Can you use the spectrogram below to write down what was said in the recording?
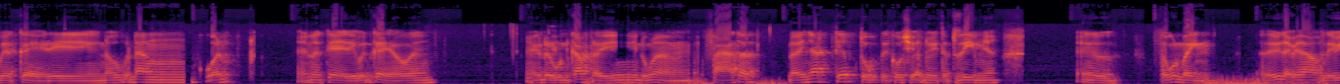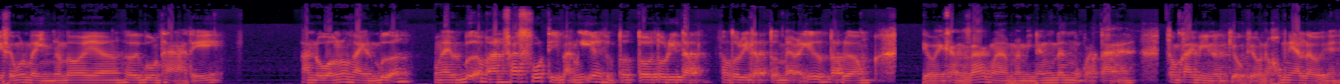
việc kể thì nó vẫn đang cuốn. Nên là kể thì vẫn kể thôi. Cái đợt World Cup đấy đúng là phá thật. Đấy nhắc tiếp tục cái câu chuyện về tập gym nhá. Ừ, sống một mình. Đấy tại vì sao? Tại vì sống một mình chúng tôi ờ, hơi buông thả tí. Ăn uống nó ngày một bữa. Một ngày một bữa mà ăn fast food thì bạn nghĩ là chúng tôi tôi tôi đi tập. Xong tôi đi tập tôi mẹ bạn nghĩ tôi tập được không? Kiểu cái cảm giác mà mà mình đang nâng một quả tạ. Trong tay mình nó kiểu kiểu nó không nghe lời ấy.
